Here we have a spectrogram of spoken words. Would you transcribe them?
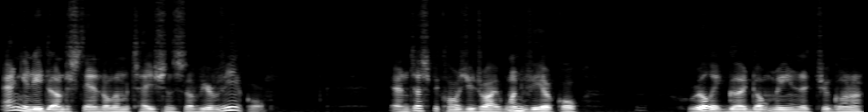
And you need to understand the limitations of your vehicle. And just because you drive one vehicle really good don't mean that you're going to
